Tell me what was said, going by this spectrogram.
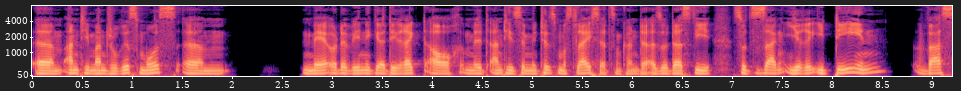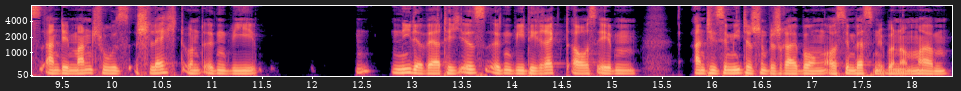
ähm, Antimanchurismus ähm, mehr oder weniger direkt auch mit Antisemitismus gleichsetzen könnte. Also dass die sozusagen ihre Ideen, was an den Manchus schlecht und irgendwie niederwertig ist, irgendwie direkt aus eben antisemitischen Beschreibungen aus dem Westen übernommen haben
